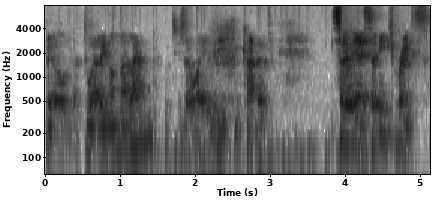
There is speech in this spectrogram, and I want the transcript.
build a dwelling on that land, which is a way that you can kind of. So yeah, so each race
